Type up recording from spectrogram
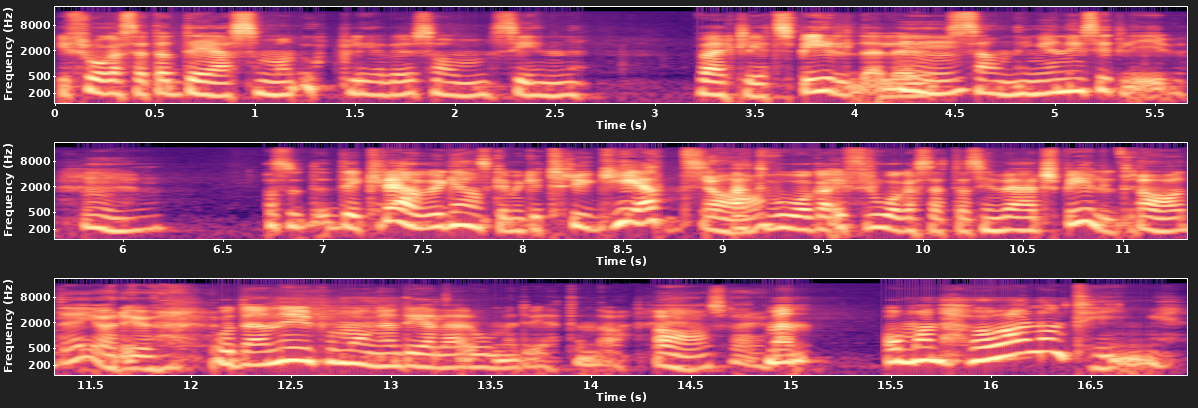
ifrågasätta det som man upplever som sin verklighetsbild eller mm. sanningen i sitt liv. Mm. Alltså, det kräver ganska mycket trygghet ja. att våga ifrågasätta sin världsbild. Ja, det gör det ju. Och den är ju på många delar omedveten. Då. Ja, så är det. Men om man hör någonting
